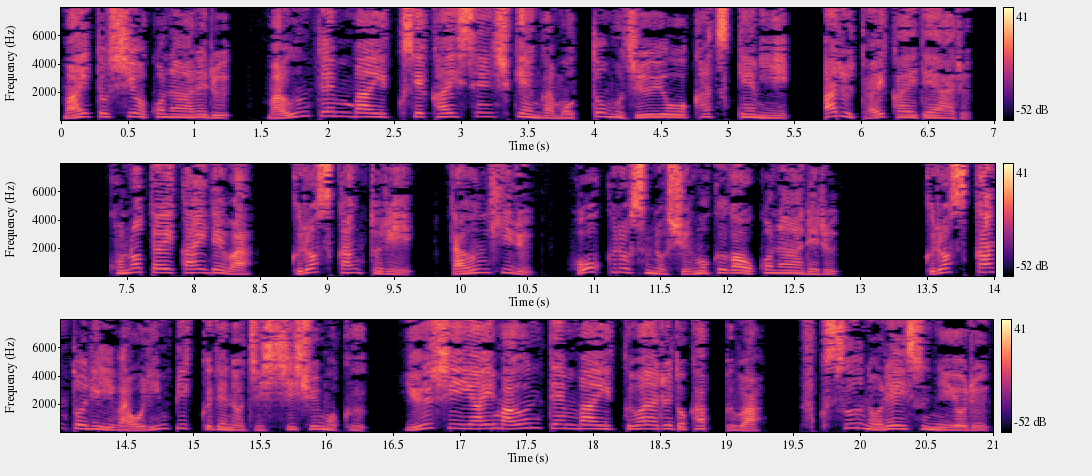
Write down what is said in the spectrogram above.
毎年行われるマウンテンバイク世界選手権が最も重要かつ権威ある大会である。この大会では、クロスカントリー、ダウンヒル、フォークロスの種目が行われる。クロスカントリーはオリンピックでの実施種目、UCI マウンテンバイクワールドカップは、複数のレースによる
